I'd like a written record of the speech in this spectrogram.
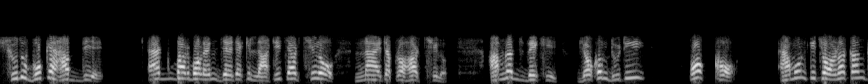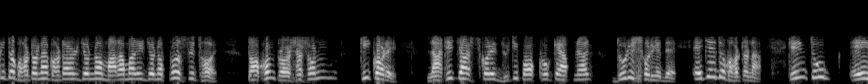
শুধু বুকে হাত দিয়ে একবার বলেন যে এটা কি লাঠি চার্জ ছিল না এটা প্রহার ছিল। আমরা দেখি যখন দুটি পক্ষ এমন কিছু অনাকাঙ্ক্ষিত ঘটনা ঘটানোর জন্য, মারামারির জন্য প্রস্তুত হয়, তখন প্রশাসন কি করে? লাঠি চার্জ করে দুটি পক্ষকে আপনার দূরে সরিয়ে দেয়। এটাই তো ঘটনা। কিন্তু এই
